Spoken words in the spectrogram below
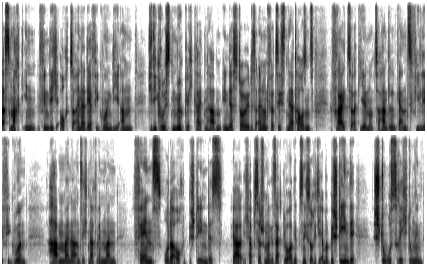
das macht ihn, finde ich, auch zu einer der Figuren, die, am, die die größten Möglichkeiten haben, in der Story des 41. Jahrtausends frei zu agieren und zu handeln. Ganz viele Figuren haben meiner Ansicht nach, wenn man Fans oder auch bestehendes, ja, ich habe es ja schon mal gesagt, Lore gibt es nicht so richtig, aber bestehende Stoßrichtungen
